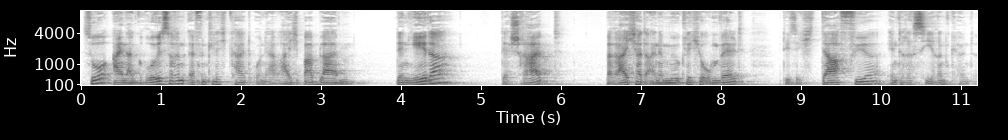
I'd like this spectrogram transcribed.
so einer größeren Öffentlichkeit unerreichbar bleiben. Denn jeder, der schreibt, bereichert eine mögliche Umwelt, die sich dafür interessieren könnte.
